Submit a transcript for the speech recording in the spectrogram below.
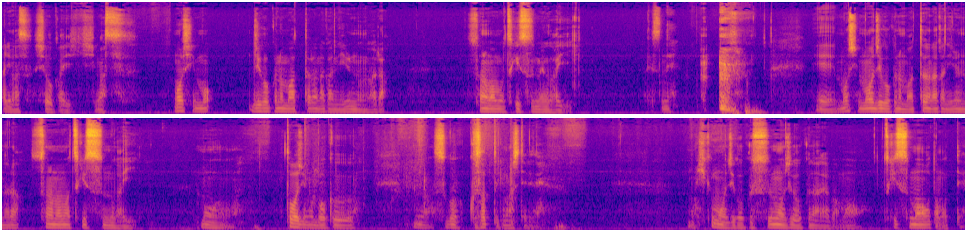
あります。紹介します。もしも地獄の真っ只中にいるのならそのまま突き進めがいい。ですね、えーもしもう地獄の真っ只中にいるのならそのまま突き進むがいい。もう当時の僕にはすごく腐ってきましてね。もう引くも地獄進むも地獄ならばもう突き進もうと思って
